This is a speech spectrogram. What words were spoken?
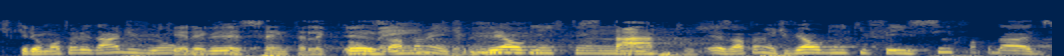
de querer uma autoridade, ver, querer ver, crescer intelectualmente, exatamente, né? ver alguém que tem um status, exatamente, ver alguém que fez cinco faculdades,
